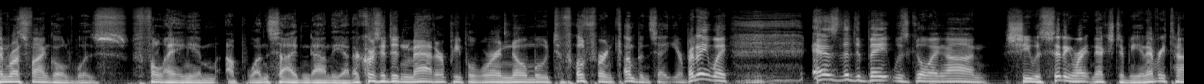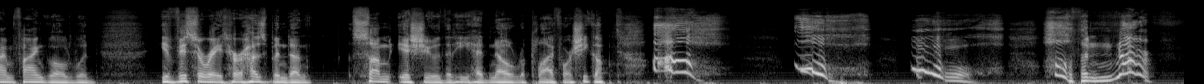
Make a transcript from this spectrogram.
And Russ Feingold was filleting him up one side and down the other. Of course, it didn't matter. People were in no mood to vote for incumbents that year. But anyway, as the debate was going on, she was sitting right next to me. And every time Feingold would eviscerate her husband on some issue that he had no reply for, she'd go, Oh, oh, oh, oh, the nerve.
